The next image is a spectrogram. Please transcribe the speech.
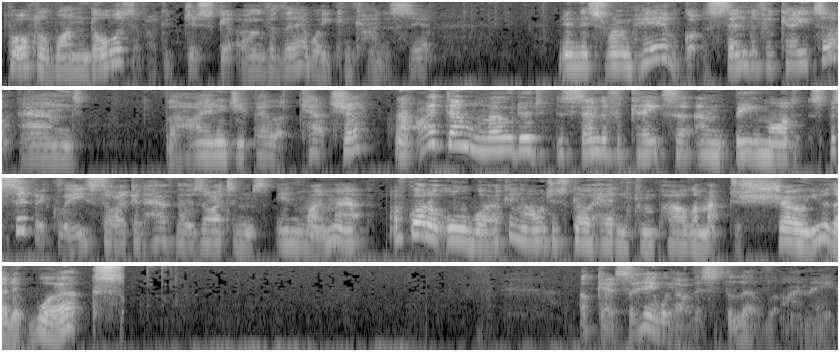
Portal 1 doors, if I could just get over there where you can kind of see it. In this room here, we've got the sendificator and the high energy pellet catcher. Now I downloaded the sendificator and BMod specifically so I could have those items in my map. I've got it all working, I'll just go ahead and compile the map to show you that it works. Okay, so here we are, this is the level that I made.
